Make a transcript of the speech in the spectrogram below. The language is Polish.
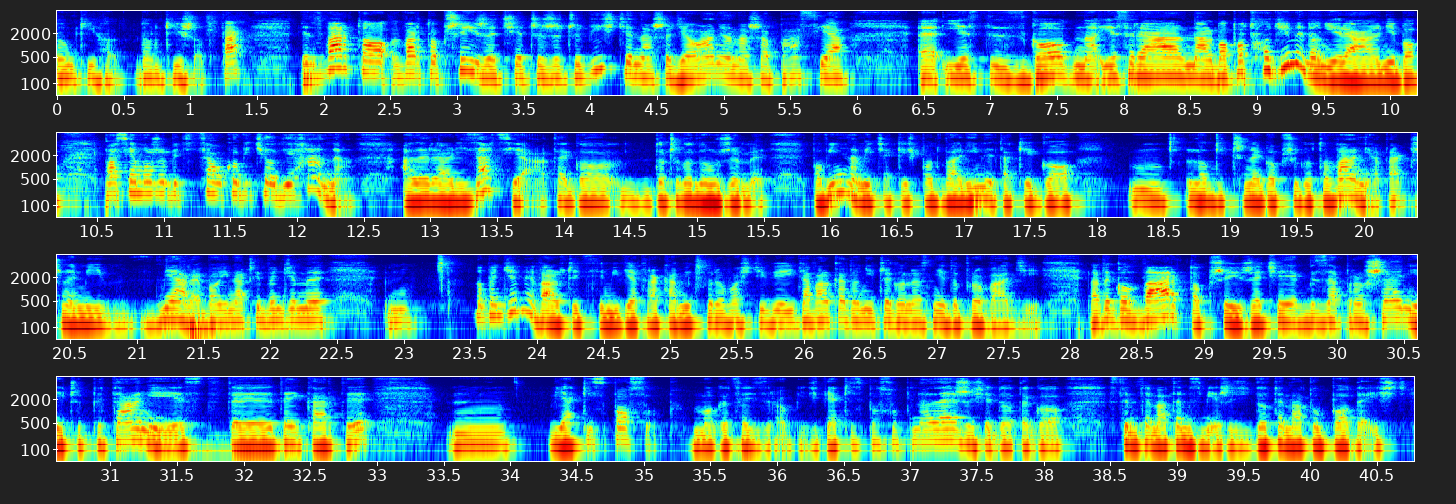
Don, Quixote, tak? Więc warto, warto przyjrzeć się, czy rzeczywiście nasze działania, nasza pasja e, jest zgodna, jest realna, albo podchodzimy do niej realnie, bo pasja może być całkowicie odjechana, ale realizacja tego, do czego dążymy, powinna mieć jakieś podwaliny takiego mm, logicznego przygotowania, tak? Przynajmniej w miarę, bo inaczej będziemy, mm, no będziemy walczyć z tymi wiatrakami, które właściwie i ta walka do niczego nas nie doprowadzi. Dlatego warto przyjrzeć się, jakby zaproszenie czy pytanie jest te, tej karty, mm, w jaki sposób mogę coś zrobić, w jaki sposób należy się do tego, z tym tematem zmierzyć, do tematu podejść.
